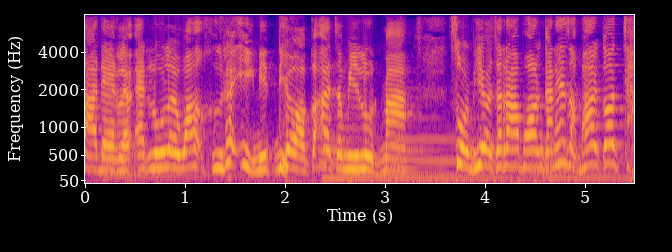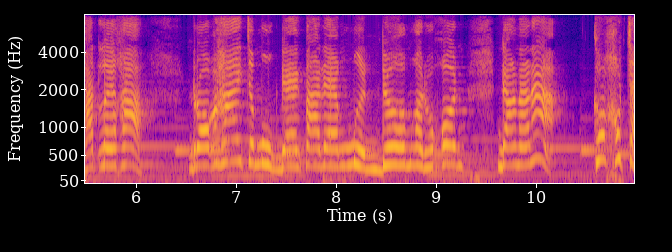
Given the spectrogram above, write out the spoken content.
ตาแดงแล้วแอดรู้เลยว่า คือถ้าอีกนิดเดียวอะก็อาจจะมีหลุดมา ส่วนพี่อัจราพรการให้สัมภาษณ์ก็ชัดเลยค่ะ ร้องไห้จมูกแดงตาแดงเหมือนเดิมค่ะทุกคน ดังนั้นอะก็เข้าใจ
